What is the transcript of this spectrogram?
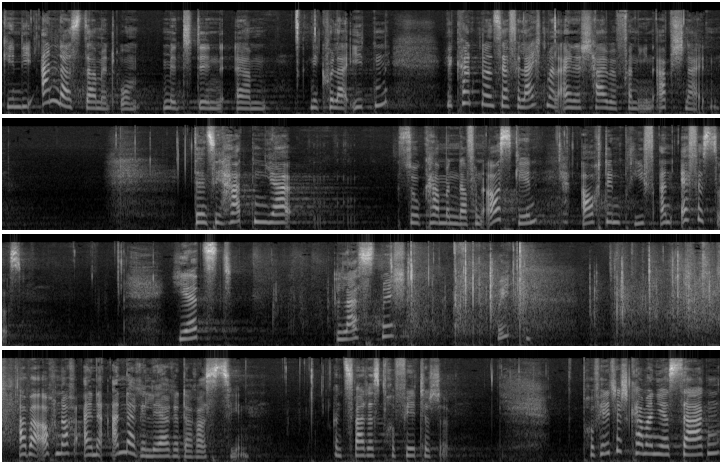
gehen die anders damit um, mit den ähm, Nikolaiten. Wir könnten uns ja vielleicht mal eine Scheibe von ihnen abschneiden. Denn sie hatten ja, so kann man davon ausgehen, auch den Brief an Ephesus. Jetzt lasst mich. Ui, aber auch noch eine andere Lehre daraus ziehen, und zwar das Prophetische. Prophetisch kann man ja sagen,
